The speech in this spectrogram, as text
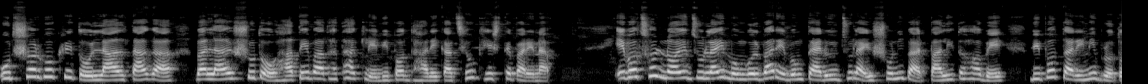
উৎসর্গকৃত লাল তাগা বা লাল সুতো হাতে বাঁধা থাকলে বিপদ ধারে কাছেও ঘেঁষতে পারে না। এবছর নয় জুলাই মঙ্গলবার এবং তেরোই জুলাই শনিবার পালিত হবে বিপত্তারিণী ব্রত।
